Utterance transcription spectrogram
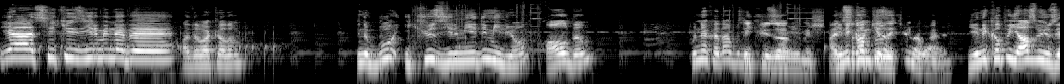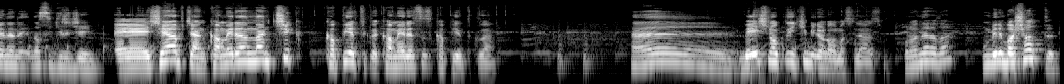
Ya 820 ne be? Hadi bakalım. Şimdi bu 227 milyon aldım. Bu ne kadar? Bu da 860. Hadi Yeni son kapı, kez açayım da bari. yeni kapı yazmıyor üzerine ne- nasıl gireceğin. Ee, şey yapacaksın kamerandan çık kapıya tıkla. Kamerasız kapıya tıkla. He. 5.2 milyon olması lazım. Bura nerede? Oğlum beni başa attı.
